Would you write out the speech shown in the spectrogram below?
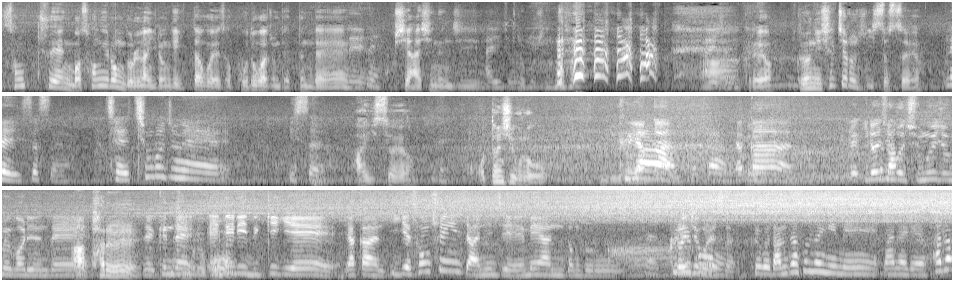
성추행, 뭐 성희롱 논란 이런 게 있다고 해서 보도가 좀 됐던데 네. 혹시 아시는지 알죠. 들어보셨나요? 아 그래요? 일 실제로 있었어요? 네, 있었어요. 제 친구 중에 있어요. 아 있어요? 네. 어떤 식으로? 그 약간 약간 약간 이런- 이런 식으로 주물주물 거리는데 아 팔을 네, 근데 주무르고. 애들이 느끼기에 약간 이게 성추행인지 아닌지 애매한 정도로 아. 그런 식으로 했어요. 그리고 남자 선생님이 만약에 화장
